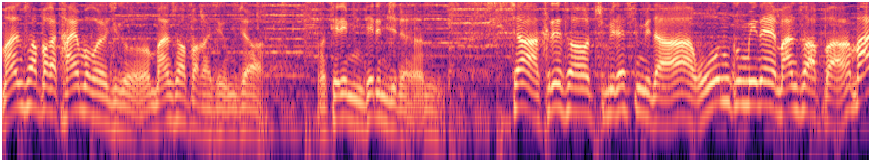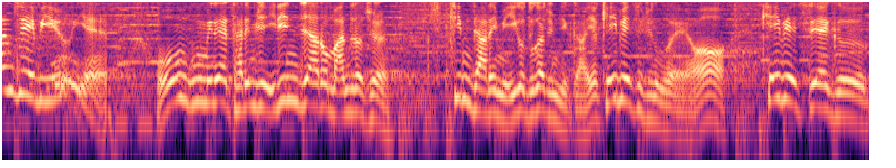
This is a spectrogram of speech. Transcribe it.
만수 아빠가 다 해먹어요 지금. 만수 아빠가 지금 저 어, 대림 대림질은. 자 그래서 준비를 했습니다. 온 국민의 만수 아빠 만수의 비유 예온 국민의 다림질 1인자로 만들어줄 스팀 다리미 이거 누가 줍니까? 이거 KBS 주는 거예요. KBS의 그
